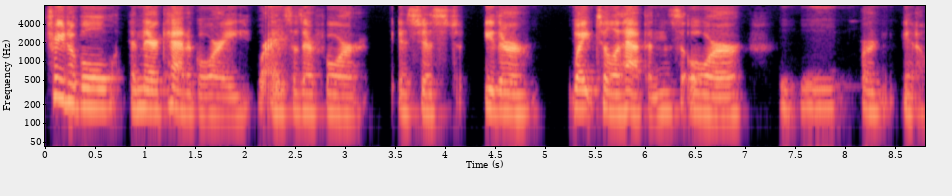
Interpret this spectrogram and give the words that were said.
treatable in their category. Right. And so therefore it's just either wait till it happens or mm-hmm. or you know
